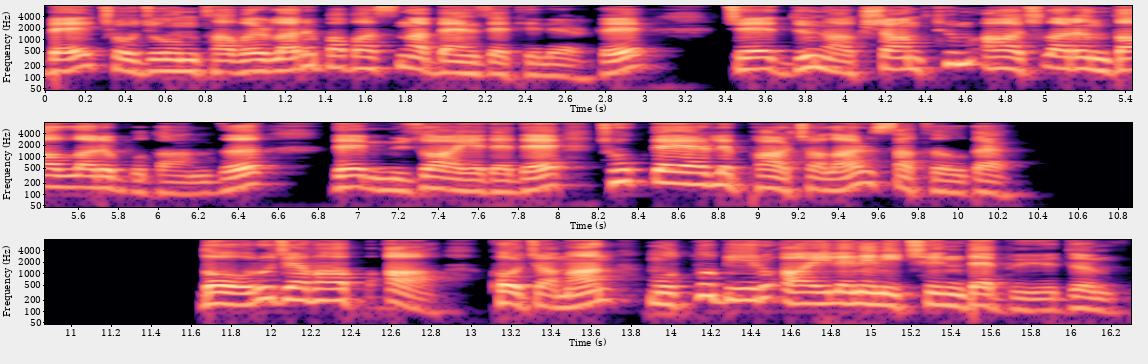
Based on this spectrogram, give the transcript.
B. Çocuğun tavırları babasına benzetilirdi. C. Dün akşam tüm ağaçların dalları budandı. D. Müzayedede çok değerli parçalar satıldı. Doğru cevap A. Kocaman mutlu bir ailenin içinde büyüdüm.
